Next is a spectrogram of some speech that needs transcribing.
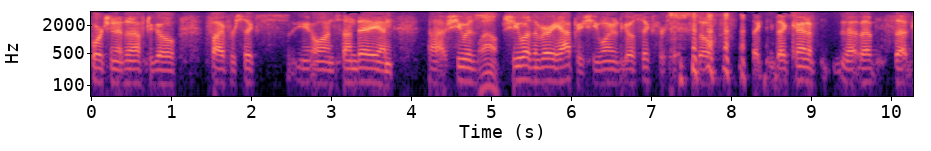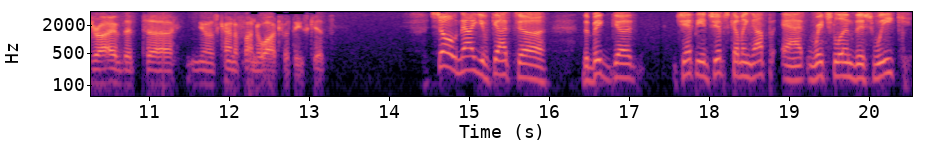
fortunate enough to go five for six, you know, on Sunday, and uh, she was wow. she wasn't very happy. She wanted to go six for six. So that that kind of that that's that drive that uh, you know is kind of fun to watch with these kids. So now you've got uh, the big uh, championships coming up at Richland this week.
